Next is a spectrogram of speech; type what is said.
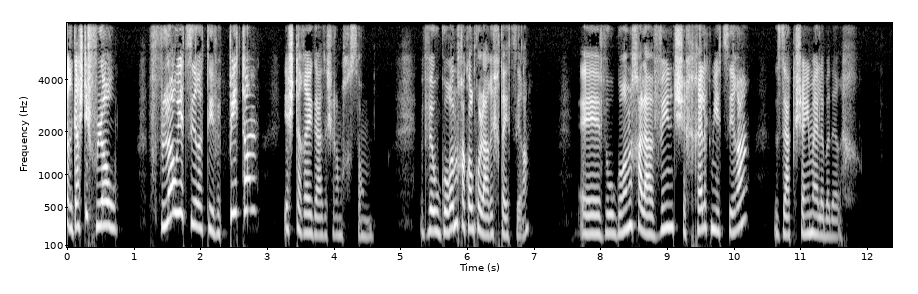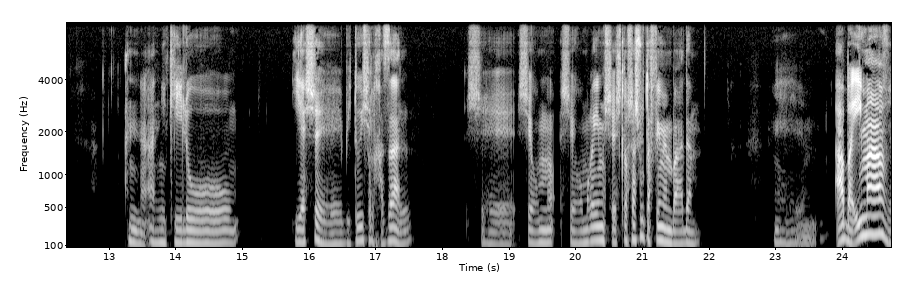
הרגשתי פלואו, פלואו יצירתי, ופתאום יש את הרגע הזה של המחסום. והוא גורם לך קודם כל להעריך את היצירה, והוא גורם לך להבין שחלק מיצירה זה הקשיים האלה בדרך. אני, אני כאילו, יש אה, ביטוי של חז"ל, ש, שאומר, שאומרים ששלושה שותפים הם באדם. אה, אבא, אימא ו,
